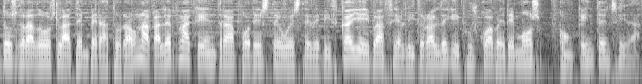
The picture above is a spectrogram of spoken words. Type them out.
dos grados la temperatura. Una galerna que entra por este oeste de Vizcaya y va hacia el litoral de Guipúzcoa. Veremos con qué intensidad.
